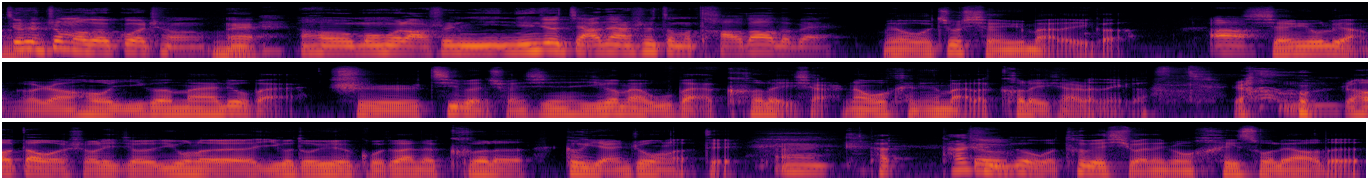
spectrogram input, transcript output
就是这么个过程。哎，然后孟获老师，您您就讲讲是怎么淘到的呗？没有，我就闲鱼买了一个，啊，闲鱼有两个，然后一个卖六百是基本全新，一个卖五百磕了一下，那我肯定买了磕了一下的那个，然后然后到我手里就用了一个多月，果断的磕了更严重了，对嗯它它是一个我特别喜欢那种黑塑料的，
